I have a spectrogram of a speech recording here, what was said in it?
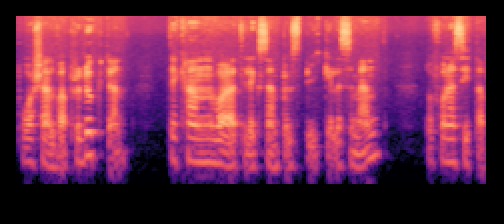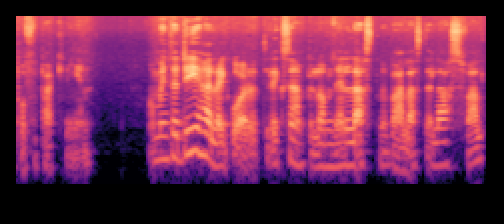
på själva produkten, det kan vara till exempel spik eller cement, då får den sitta på förpackningen. Om inte det heller går, till exempel om det är en last med ballast eller asfalt,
